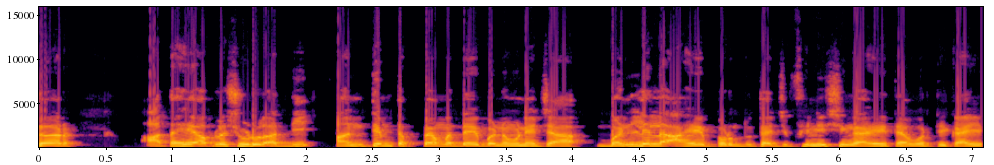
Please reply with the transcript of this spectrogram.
तर आता हे आपलं शेड्यूल अगदी अंतिम टप्प्यामध्ये बनवण्याच्या बनलेलं आहे परंतु त्याची फिनिशिंग आहे. त्यावरती काही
